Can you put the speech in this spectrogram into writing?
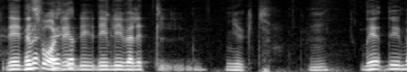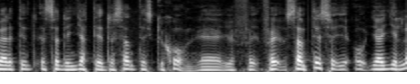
Det, det är svårt. Det, det, blir väldigt mjukt. Mm. Det, det, är väldigt, alltså det är en jätteintressant diskussion. Eh, för, för, samtidigt så, jag gillar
